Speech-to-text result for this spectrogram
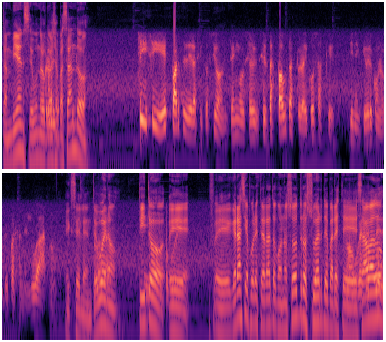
también, según lo que vaya pasando? Sí, sí, es parte de la situación. Tengo cier- ciertas pautas, pero hay cosas que tienen que ver con lo que pasa en el lugar, ¿no? Excelente. Bueno, Tito, eh, eh, gracias por este rato con nosotros. Suerte para este No, sábado.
